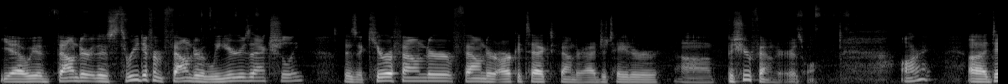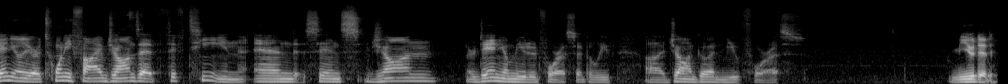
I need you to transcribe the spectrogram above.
Yeah, we had founder. There's three different founder leaders actually. There's a Kira founder, founder architect, founder agitator, uh, Bashir founder as well. All right. Uh, Daniel, you're at 25. John's at 15. And since John, or Daniel muted for us, I believe, uh, John, go ahead and mute for us. Muted.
